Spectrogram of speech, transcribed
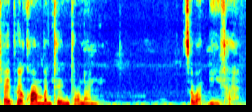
ใช้เพื่อความบันเทิงเท่านั้น สวัสดีค่ะ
